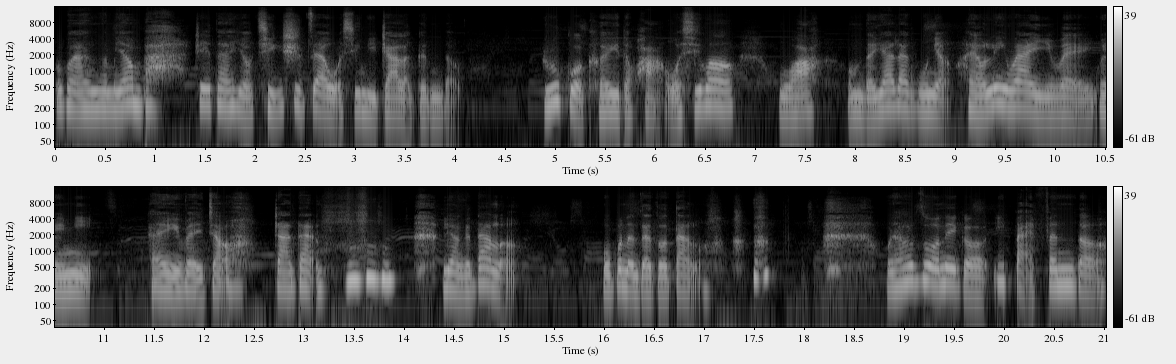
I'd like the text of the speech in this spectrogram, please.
不管怎么样吧，这段友情是在我心里扎了根的。如果可以的话，我希望我啊，我们的鸭蛋姑娘，还有另外一位闺蜜，还有一位叫 炸弹，两个蛋了，我不能再做蛋了。我要做那个一百分的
